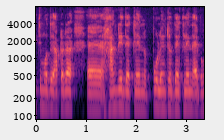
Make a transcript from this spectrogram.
ইতিমধ্যে আপনারা হাঙ্গরি দেখলেন পোল্যান্ডও দেখলেন এবং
